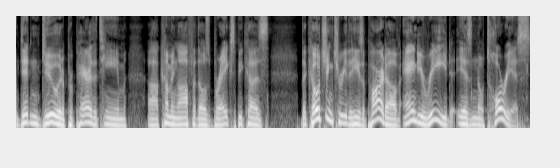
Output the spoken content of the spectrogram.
didn't do to prepare the team uh, coming off of those breaks because the coaching tree that he's a part of, Andy Reid is notorious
